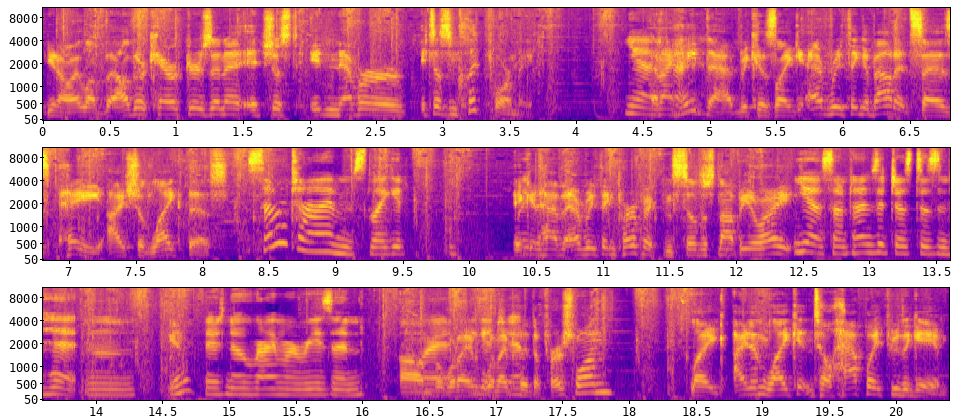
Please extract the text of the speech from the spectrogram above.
you know, I love the other characters in it. It just it never it doesn't click for me. Yeah. And I hate that because like everything about it says, "Hey, I should like this." Sometimes, like it. It Like- could have everything perfect and still just not be right. Yeah, sometimes it just doesn't hit, and Yeah. there's no rhyme or reason. Um, but when I, get when I played the first one, like I didn't like it until halfway through the game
